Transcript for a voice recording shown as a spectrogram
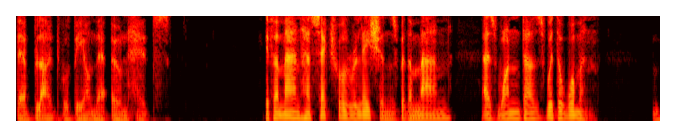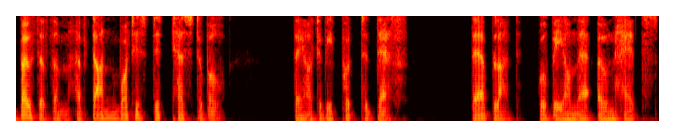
Their blood will be on their own heads. If a man has sexual relations with a man, as one does with a woman, both of them have done what is detestable. They are to be put to death. Their blood will be on their own heads.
